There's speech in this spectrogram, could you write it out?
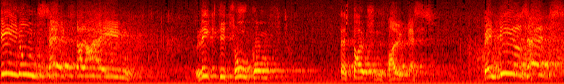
In uns selbst allein liegt die Zukunft des deutschen Volkes. Wenn wir selbst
